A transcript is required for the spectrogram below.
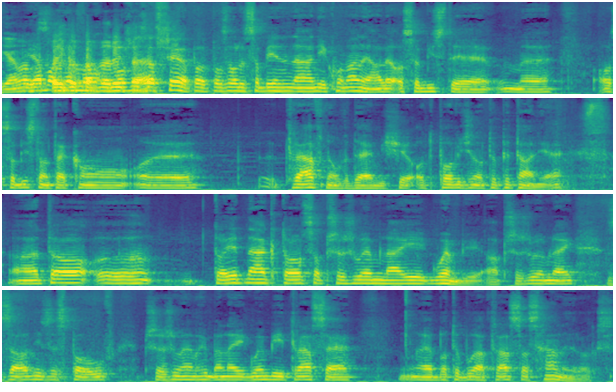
Ja mam ja swojego może, mo- faworyta. może zastrzelę, po, pozwolę sobie na niekłamane, ale osobisty, m, e, osobistą taką e, trafną, wydaje mi się, odpowiedź na to pytanie, to, e, to jednak to, co przeżyłem najgłębiej, a przeżyłem naj, z zachodnich zespołów, przeżyłem chyba najgłębiej trasę, bo to była trasa z Honey Rocks.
